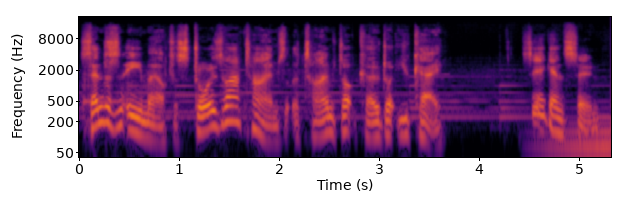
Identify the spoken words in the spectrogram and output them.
send us an email to storiesofourtimes at thetimes.co.uk. See you again soon.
